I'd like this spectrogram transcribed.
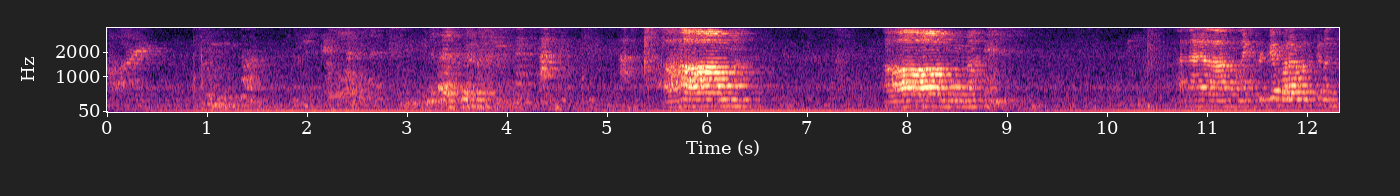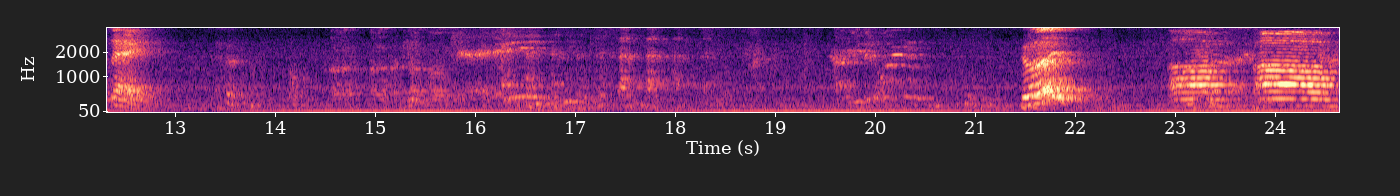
Hi. Um, um, um, I forget what I was say. How you doing? Good? Um, um,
